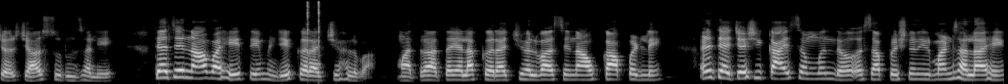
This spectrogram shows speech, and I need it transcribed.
चर्चा सुरू झाली आहे त्याचे नाव आहे ते म्हणजे कराची हलवा. मात्र आता याला कराची हलवा असे नाव का पडले? आणि त्याच्याशी काय संबंध असा प्रश्न निर्माण झाला आहे?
